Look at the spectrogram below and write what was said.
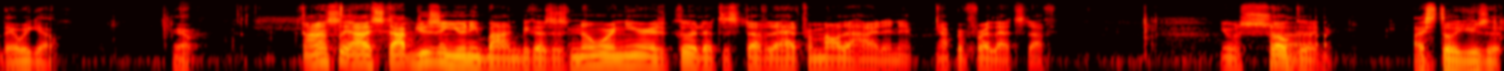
There we go. Yep. Honestly, I stopped using Unibond because it's nowhere near as good as the stuff that had formaldehyde in it. I prefer that stuff. It was so Uh, good. I still use it.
